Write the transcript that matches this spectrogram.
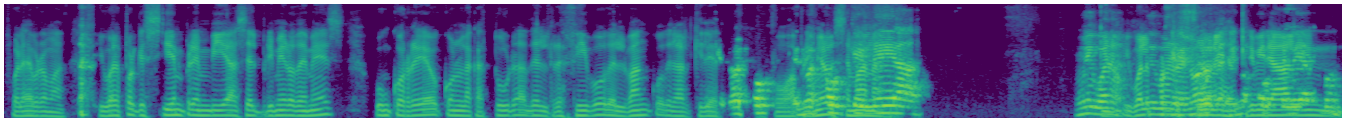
Fuera de broma. Igual es porque siempre envías el primero de mes un correo con la captura del recibo del banco del alquiler. Que no es por, o a primera no es semana. Lea muy bueno. Igual es porque bueno. sueles escribir a alguien. No.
